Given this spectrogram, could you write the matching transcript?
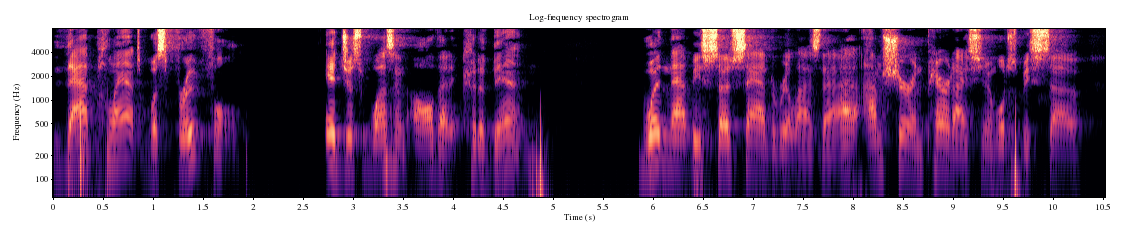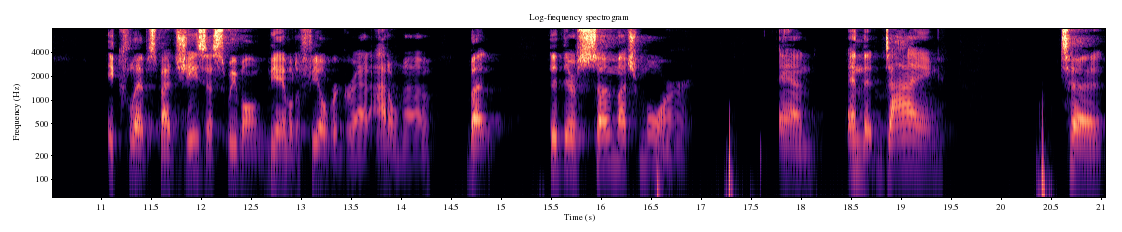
that plant was fruitful. It just wasn't all that it could have been. Wouldn't that be so sad to realize that? I, I'm sure in paradise, you know, we'll just be so eclipsed by Jesus, we won't be able to feel regret. I don't know but that there's so much more and and that dying to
